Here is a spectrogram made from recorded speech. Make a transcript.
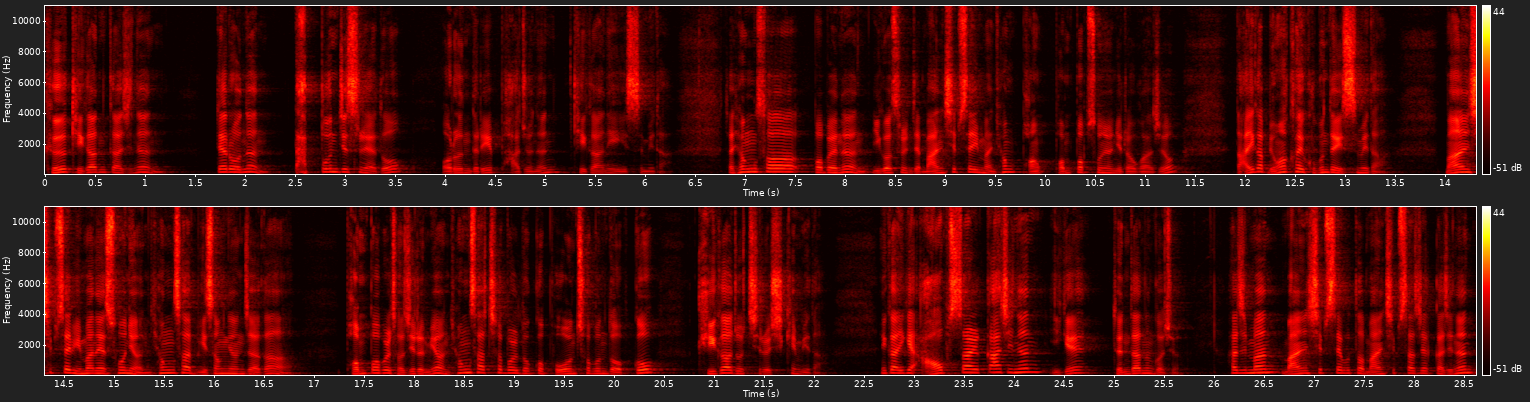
그 기간까지는 때로는 나쁜 짓을 해도 어른들이 봐주는 기간이 있습니다. 자, 형사법에는 이것을 이제 만 10세 미만 형 범- 범법 소년이라고 하죠. 나이가 명확하게 구분되어 있습니다. 만 10세 미만의 소년, 형사 미성년자가 범법을 저지르면 형사처벌도 없고 보훈처분도 없고 귀가 조치를 시킵니다. 그러니까 이게 9살까지는 이게 된다는 거죠. 하지만 만 10세부터 만 14세까지는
